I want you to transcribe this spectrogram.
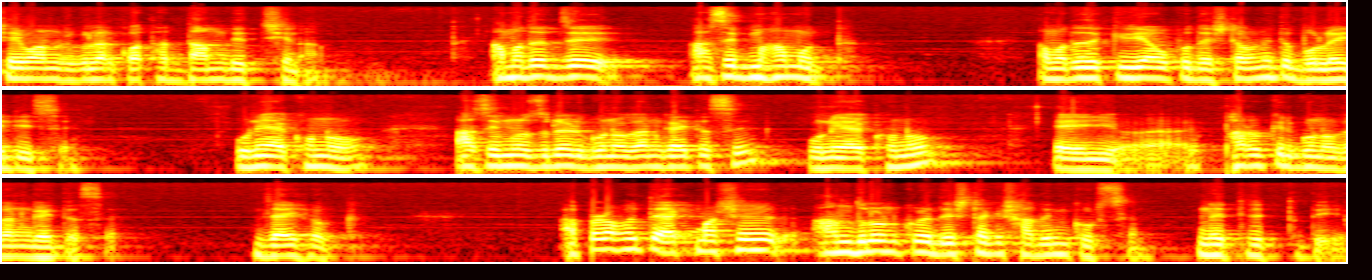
সেই মানুষগুলার কথার দাম দিচ্ছি না। আমাদের যে আসিফ মাহমুদ, আমাদের যে ক্রিয়া উপদেষ্টা, উনি তো বলেই দিয়েছে। উনি এখনও আসিম নজরুলের গুণগান গাইতেছে, উনি এখনও এই ফারুকের গুণগান গাইতেছে। যাই হোক, আপনারা হয়তো এক মাসের আন্দোলন করে দেশটাকে স্বাধীন করছেন নেতৃত্ব দিয়ে।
